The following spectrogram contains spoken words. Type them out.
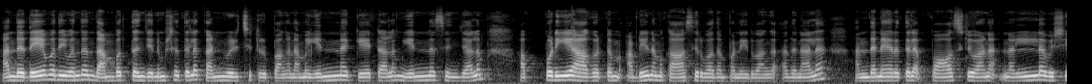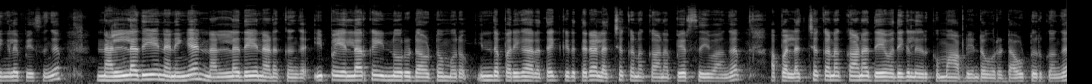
அந்த தேவதை வந்து அந்த ஐம்பத்தஞ்சு நிமிஷத்தில் கண் வெடிச்சிட்டு இருப்பாங்க. நம்ம என்ன கேட்டாலும் என்ன செஞ்சாலும் அப்படியே ஆகட்டும் அப்படியே நமக்கு ஆசீர்வாதம் பண்ணிடுவாங்க. அதனால் அந்த நேரத்தில் பாசிட்டிவான நல்ல விஷயங்களே பேசுங்க. நல்லதே நினைங்க நல்லதே நடக்குங்க. இப்போ எல்லாருக்கும் இன்னொரு டவுட் ஆகட்டும் வரும். இந்த பரிகாரத்தை கிட்டத்தட்ட லட்சக்கணக்கான பேர் செய்வாங்க. அப்போ லட்சக்கணக்கான தேவதைகள் இருக்குமா அப்படின்ற ஒரு டவுட் இருக்குங்க.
